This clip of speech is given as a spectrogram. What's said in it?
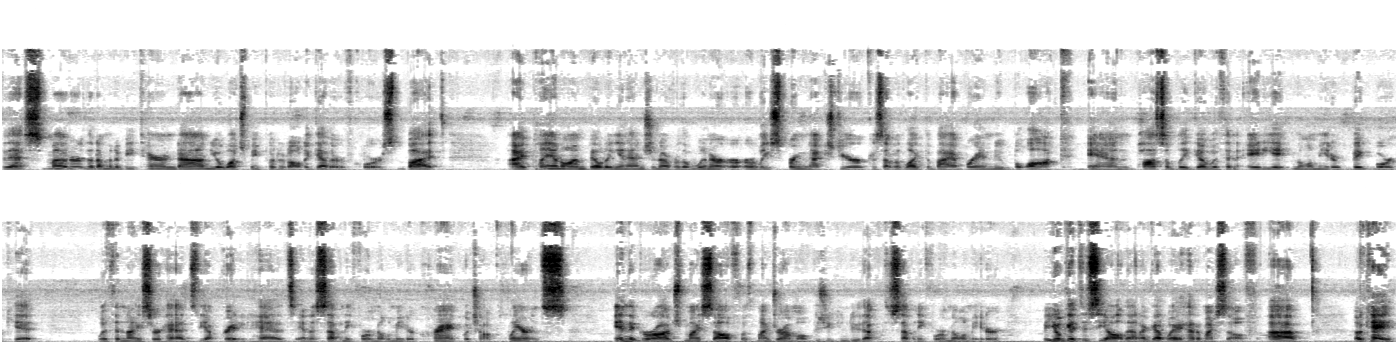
this motor that I'm going to be tearing down. You'll watch me put it all together, of course, but I plan on building an engine over the winter or early spring next year because I would like to buy a brand new block and possibly go with an 88 millimeter big bore kit with the nicer heads, the upgraded heads, and a 74 millimeter crank, which I'll clearance in the garage myself with my Dremel because you can do that with 74 millimeter. But you'll get to see all that. I got way ahead of myself. Uh, okay,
